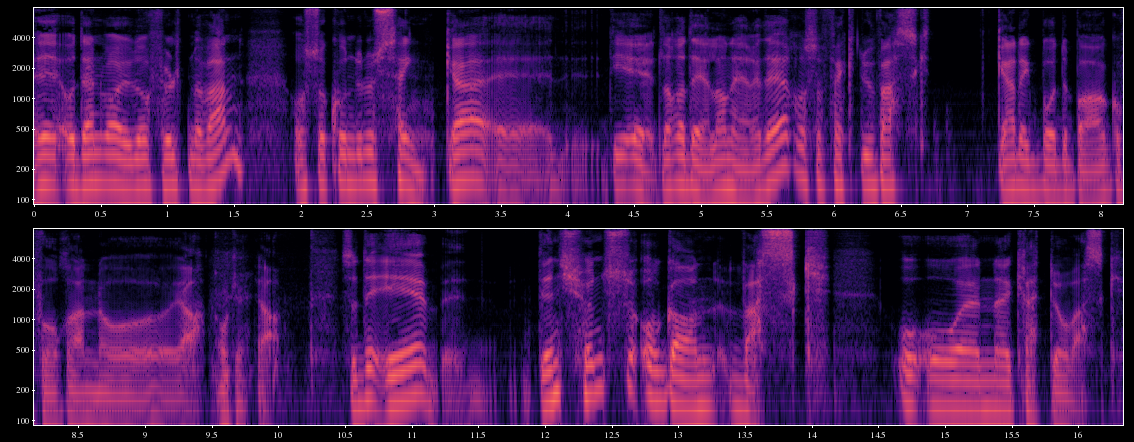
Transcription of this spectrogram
Eh, og den var jo da fylt med vann, og så kunne du senke eh, de edlere deler nedi der, og så fikk du vasket deg både bak og foran, og ja. Okay. ja. Så det er, det er en kjønnsorganvask og, og en kretturvask.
